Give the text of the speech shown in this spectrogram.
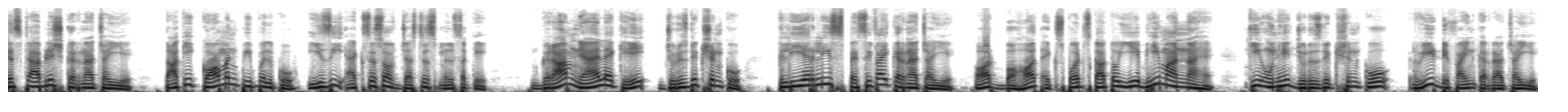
एस्टैब्लिश करना चाहिए ताकि कॉमन पीपल को इजी एक्सेस ऑफ़ जस्टिस मिल सके। ग्राम न्यायालय के जुरिस्डिक्शन को क्लियरली स्पेसिफाई करना चाहिए और बहुत एक्सपर्ट्स का तो ये भी मानना है कि उन्हें जुरिस्डिक्शन को रीडिफाइन करना चाहिए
